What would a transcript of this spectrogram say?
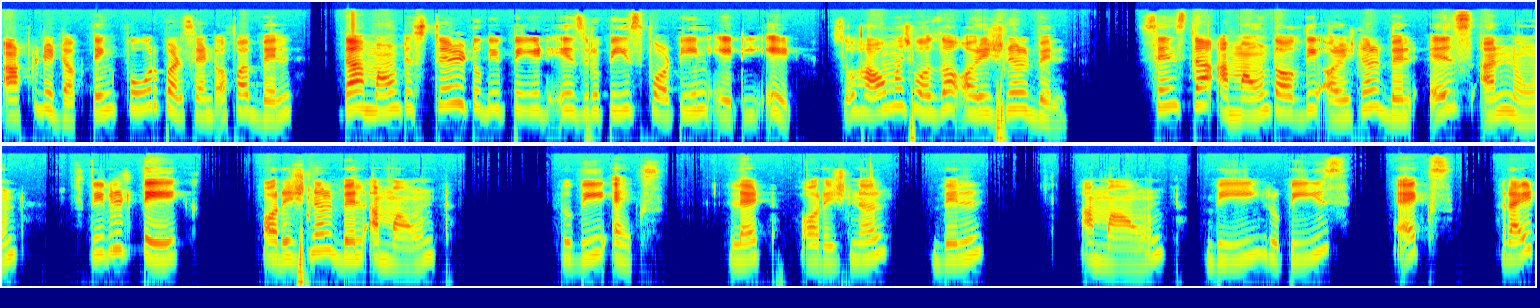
after deducting 4% of a bill, the amount still to be paid is rupees 1488. So how much was the original bill? Since the amount of the original bill is unknown, we will take original bill amount to be x. Let original bill amount be rupees x, right?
